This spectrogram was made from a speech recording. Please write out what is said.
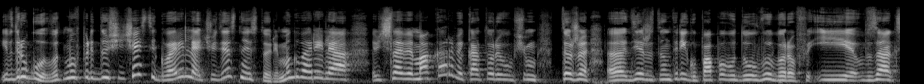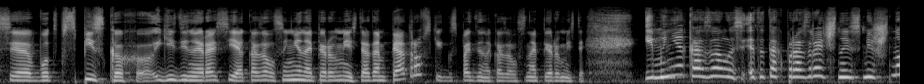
и в другую. Вот мы в предыдущей части говорили о чудесном интересная история. Мы говорили о Вячеславе Макарове, который, в общем, тоже э, держит интригу по поводу выборов. И в ЗАГСе вот в списках э, «Единая Россия» оказался не на первом месте, а там Петровский господин оказался на первом месте. И мне казалось, это так прозрачно и смешно.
